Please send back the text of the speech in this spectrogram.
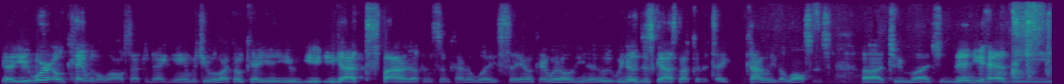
you know, you weren't okay with a loss after that game, but you were like, okay, you you you got fired up in some kind of way, saying, okay, well, you know, we know this guy's not going to take kindly the losses uh, too much, and then you had the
